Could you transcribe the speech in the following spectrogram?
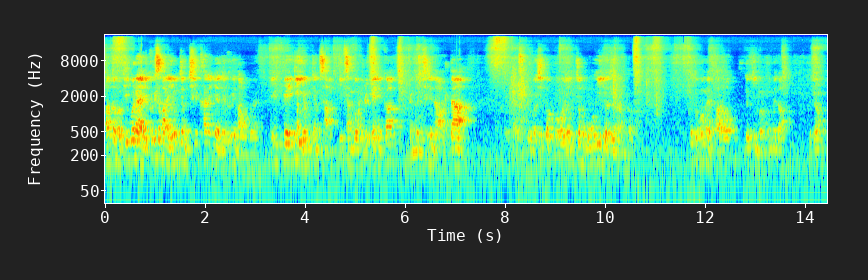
어떤 거 비브라이 거기서 말해 0.7 하는 게 이제 그게 나온 거야. 1 빼기 0.3 입상 높이를 빼니까 0.7이 나왔다. 그리고 씹었고 0.51이 어떻게 나온 거. 그것도 보면 바로 느낌이 올 겁니다. 그죠?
